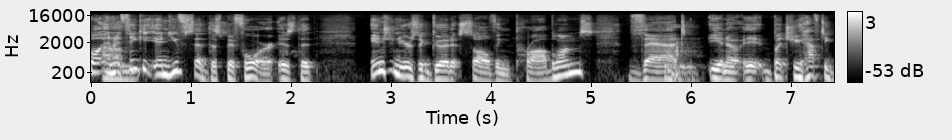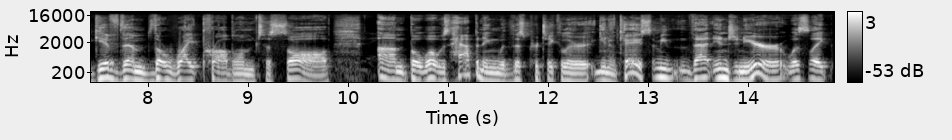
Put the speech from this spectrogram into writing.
Well, and um, I think and you've said this before is that engineers are good at solving problems that mm. you know it, but you have to give them the right problem to solve um, but what was happening with this particular you know case i mean that engineer was like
